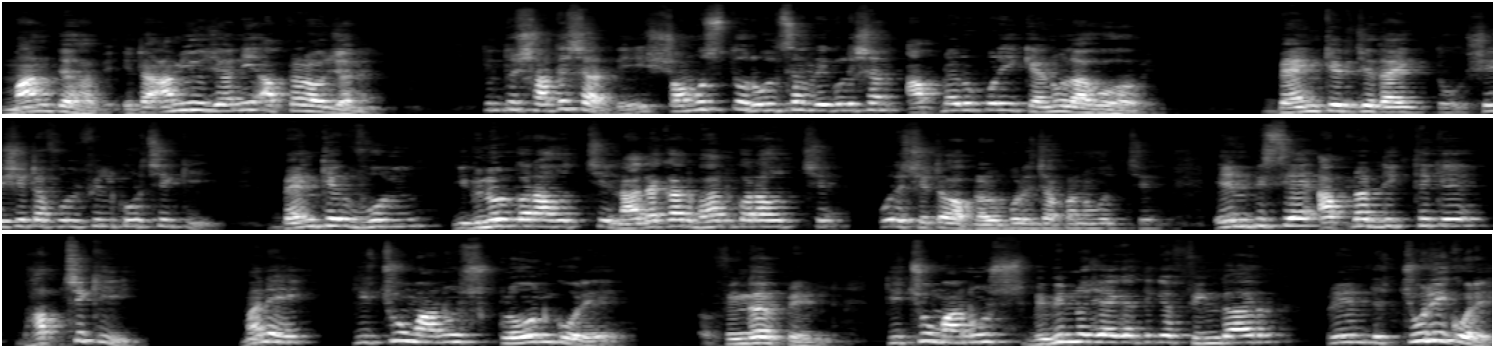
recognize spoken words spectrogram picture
মানতে হবে। এটা আমিও জানি, আপনারাও জানেন। কিন্তু সাথে সাথে সমস্ত রুলস অ্যান্ড রেগুলেশন আপনার উপরেই কেন লাগু হবে? ব্যাংকের যে দায়িত্ব, সে সেটা ফুলফিল করছে কি? ব্যাংকের ভুল ইগনোর করা হচ্ছে, না দেখার ভান করা হচ্ছে, করে সেটাও আপনার উপরে চাপানো হচ্ছে। এনপিসিআই আপনার দিক থেকে ভাবছে কি? মানে কিছু মানুষ ক্লোন করে ফিঙ্গারপ্রিন্ট কিছু মানুষ বিভিন্ন জায়গা থেকে ফিঙ্গার প্রিন্ট চুরি করে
